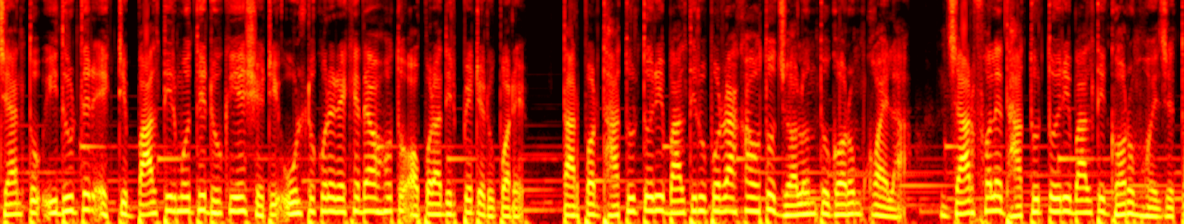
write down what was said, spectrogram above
জ্যান্ত ইঁদুরদের একটি বালতির মধ্যে ঢুকিয়ে সেটি উল্টো করে রেখে দেওয়া হতো অপরাধীর পেটের উপরে। তারপর ধাতুর তৈরি বালতির উপর রাখা হতো জ্বলন্ত গরম কয়লা, যার ফলে ধাতুর তৈরি বালতি গরম হয়ে যেত,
